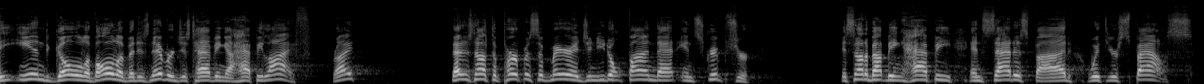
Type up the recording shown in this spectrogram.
the end goal of all of it is never just having a happy life, right? That is not the purpose of marriage, and you don't find that in Scripture. It's not about being happy and satisfied with your spouse.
